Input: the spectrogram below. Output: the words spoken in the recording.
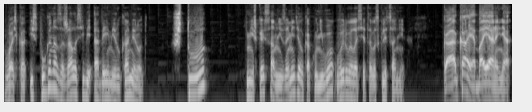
Васька испуганно зажала себе обеими руками рот. «Что?» Мишка и сам не заметил, как у него вырвалось это восклицание. «Какая боярыня?»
